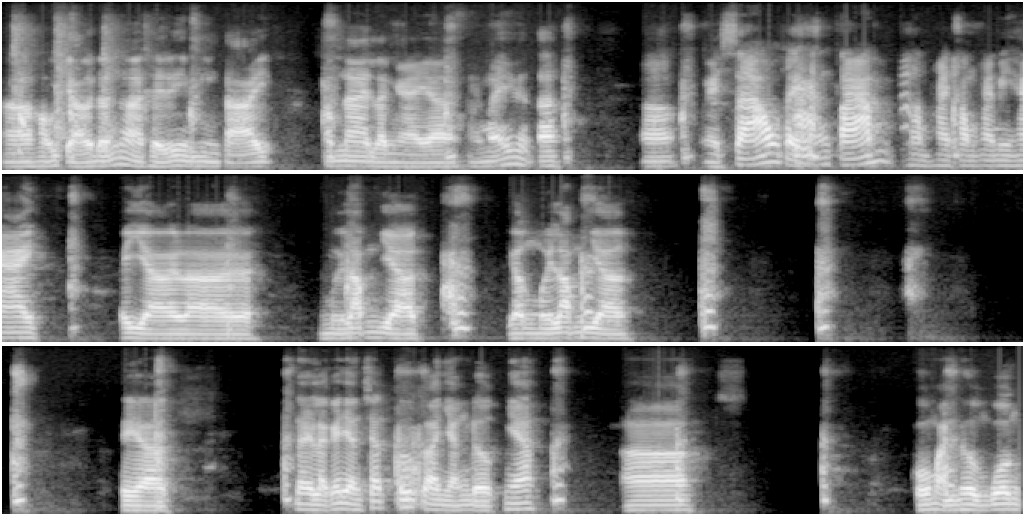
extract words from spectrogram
à, hỗ trợ đến à, thời điểm hiện tại. Hôm nay là ngày à, ngày mấy người ta? À, ngày 6 tây tháng 8 năm 2022 bây giờ là 15 giờ gần 15 giờ. Thì à, đây là cái danh sách Phước à, nhận được nha à, của mạnh thường quân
